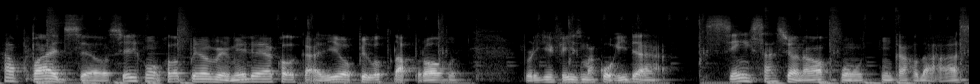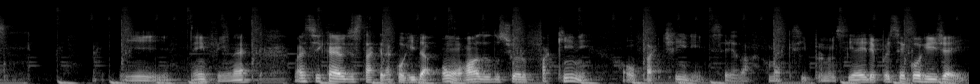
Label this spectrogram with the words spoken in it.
Rapaz do céu, se ele coloca o pneu vermelho, ia colocar ali o piloto da prova, porque fez uma corrida sensacional com, com o carro da Haas. E, enfim, né? Mas fica aí o destaque da corrida honrosa do senhor Facchini, ou Fatini, sei lá como é que se pronuncia, aí depois você corrige aí.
